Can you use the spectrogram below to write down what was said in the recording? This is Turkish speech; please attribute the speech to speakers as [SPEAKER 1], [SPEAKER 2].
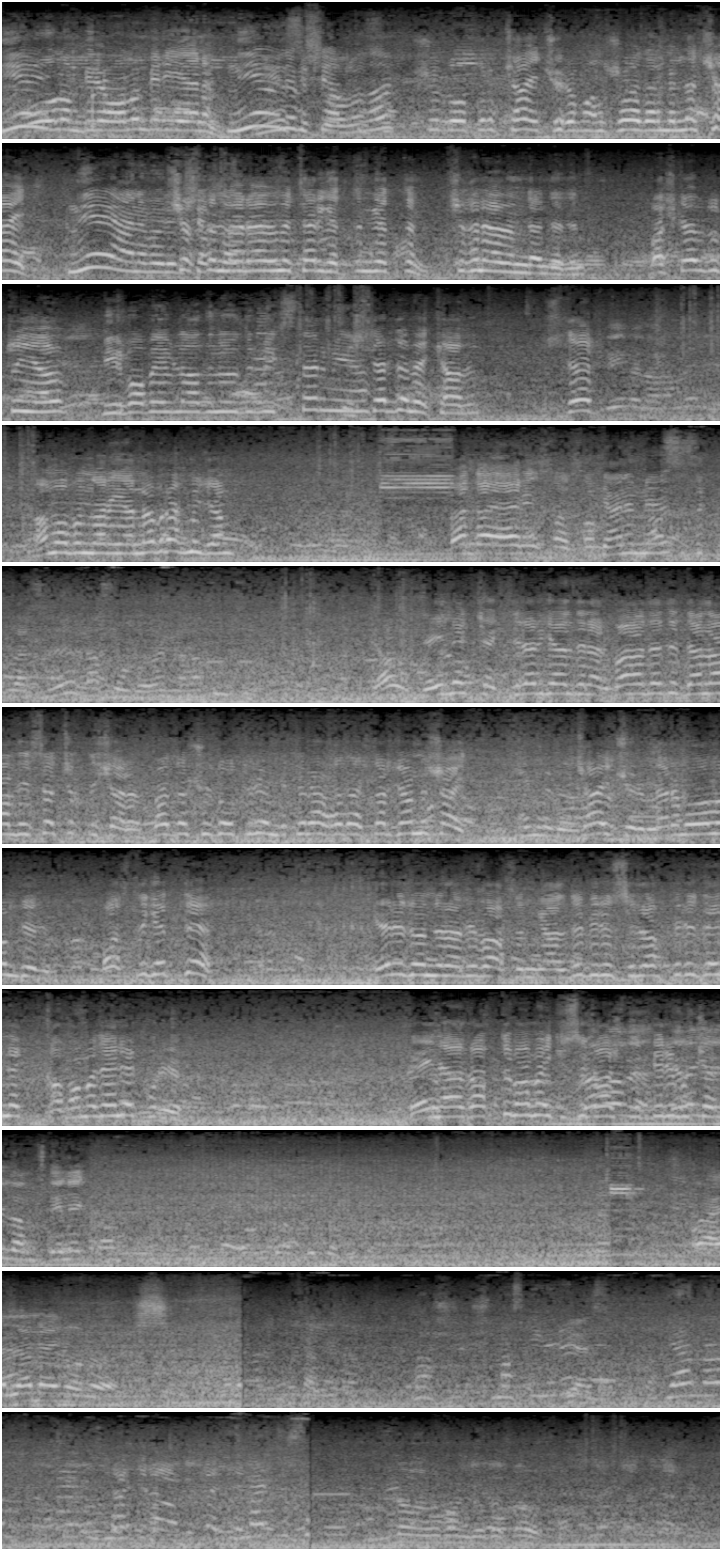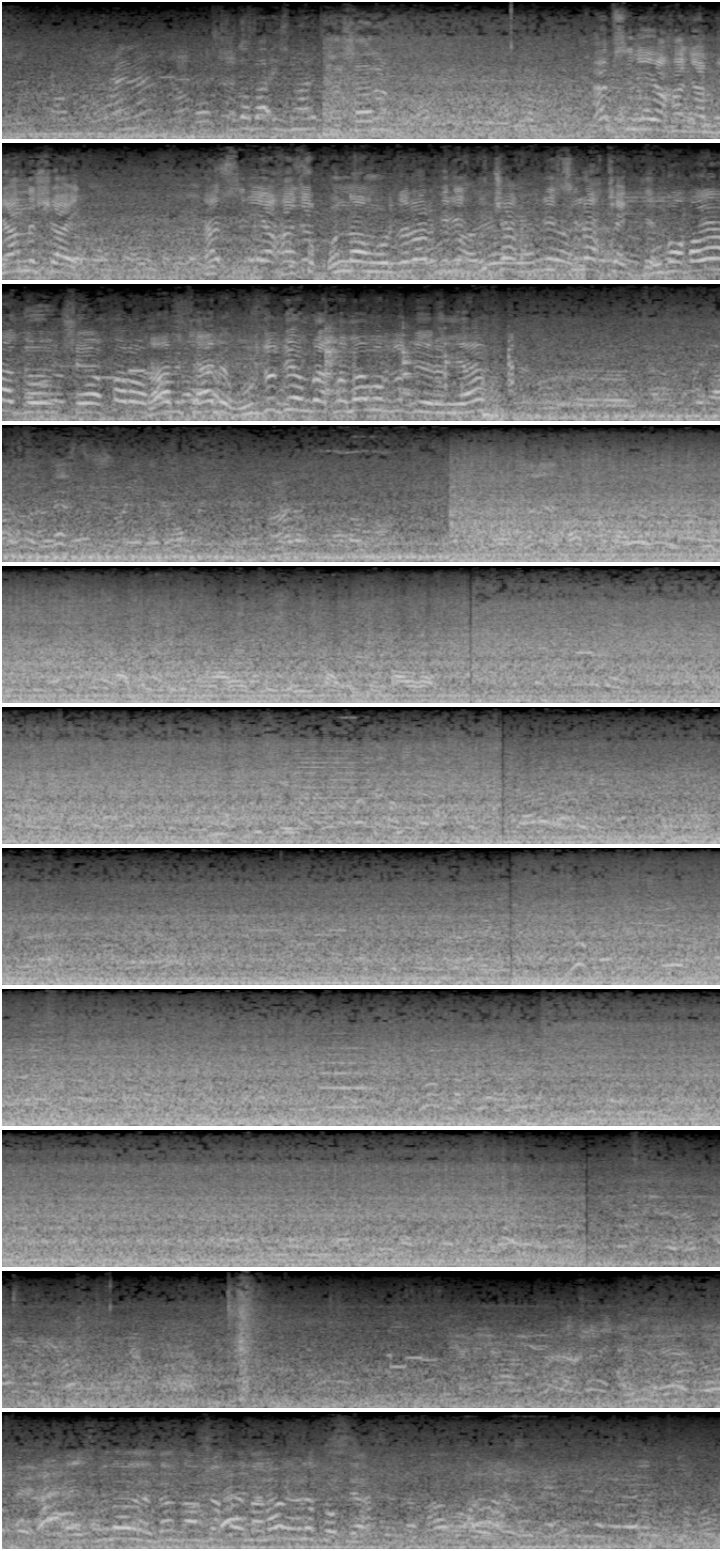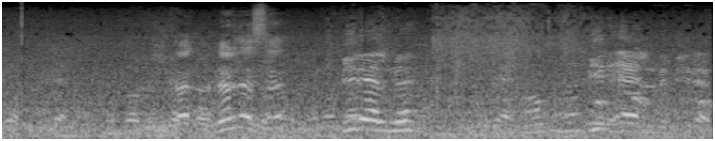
[SPEAKER 1] Biri oğlum biri yeğenim.
[SPEAKER 2] Niye öyle bir şey yaptılar?
[SPEAKER 1] Şurada oturup çay içiyorum. Al şu kadar millet çay.
[SPEAKER 2] Niye yani böyle bir şey
[SPEAKER 1] Çıktım ben
[SPEAKER 2] yaptılar?
[SPEAKER 1] evimi terk ettim gittim. Çıkın evimden dedim. Başka ev tutun ya.
[SPEAKER 2] Bir baba evladını öldürmek ister mi ya?
[SPEAKER 1] İster demek ki abi. İster. Ama bunların yanına bırakmayacağım. Ben de eğer insansam.
[SPEAKER 2] Yani nasıl sıktılar size? Nasıl oldu? Öyle anlatır mısın?
[SPEAKER 1] Ya değnek çektiler geldiler. Bana dedi delaldıysa çık dışarı. Ben de şurada oturuyorum. Bütün arkadaşlar canlı şahit. Çay içiyorum. Benim oğlum dedi. Bastı gitti. Geri döndüre bir baktım geldi. Biri silah, biri değnek. Kafama değnek vuruyor. Değneğe kaptım ama ikisi kaçtı. Biri bıçak.
[SPEAKER 3] Denek.
[SPEAKER 1] Ellemeyin onu.
[SPEAKER 4] Bak şu, şu maskeyi verir misin? Yandan şey İzmir'de. İzmir'de Aynen. Şurada bak İzmir'de.
[SPEAKER 1] Hepsini yakacağım. Canlı şahit. Hepsini yakacağım. Bundan vurdular. Biri bıçak, biri silah çekti.
[SPEAKER 2] Bu da bayağı dö şey yapar.
[SPEAKER 1] Tabii tabii. Vurdu diyorum kafama vurdu diyorum ya.
[SPEAKER 3] Mecbur alın. Ben kavşaktan ben al öyle toplayacaksın. Neredesin?
[SPEAKER 2] Bir el mi? Bir el mi? Bir el.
